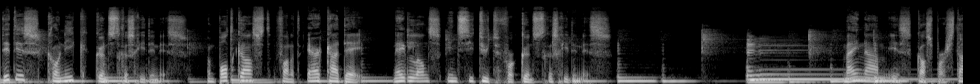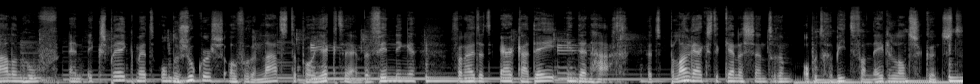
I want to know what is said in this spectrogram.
Dit is Chroniek Kunstgeschiedenis, een podcast van het RKD, Nederlands Instituut voor Kunstgeschiedenis. Mijn naam is Caspar Stalenhoef en ik spreek met onderzoekers over hun laatste projecten en bevindingen vanuit het RKD in Den Haag, het belangrijkste kenniscentrum op het gebied van Nederlandse kunst.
